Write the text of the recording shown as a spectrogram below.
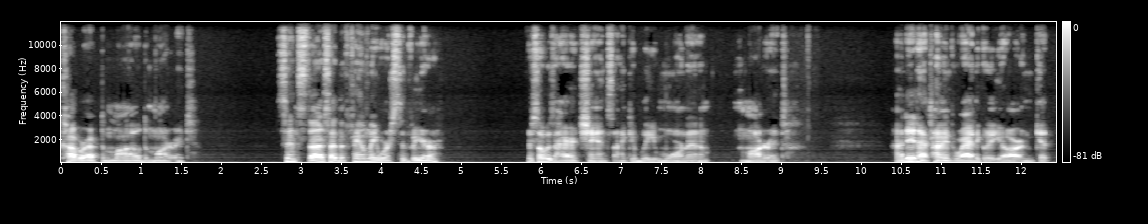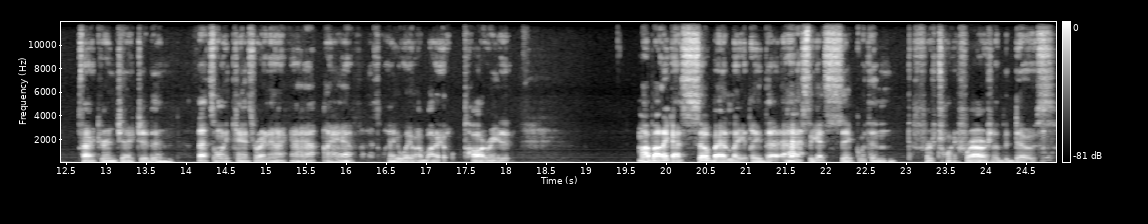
cover up the mild to moderate. Since the other side of the family were severe, there's always a higher chance I could bleed more than moderate. I did have times where I had to go to the ER and get factor injected, and that's the only chance right now I have. I have. That's the only way my body will tolerate it. My body got so bad lately that I actually got sick within the first 24 hours of the dose.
